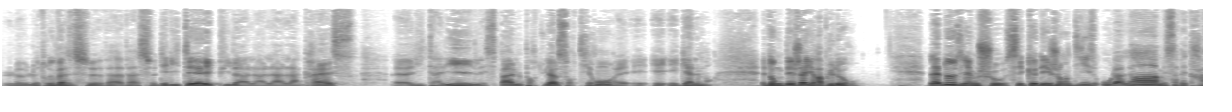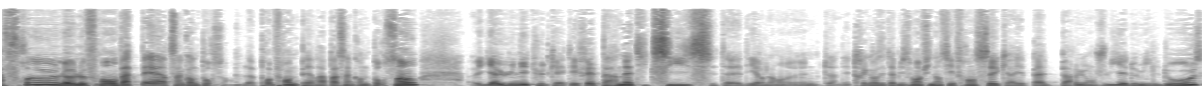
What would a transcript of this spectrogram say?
le, truc va se, déliter, et puis la, Grèce, euh, l'Italie, l'Espagne, le Portugal sortiront également. Donc déjà, il n'y aura plus d'euros. La deuxième chose, c'est que des gens disent Ouh là là, mais ça va être affreux, le, franc va perdre 50%. Le franc ne perdra pas 50%. Il y a eu une étude qui a été faite par Natixis, c'est-à-dire un des très grands établissements financiers français qui a paru en juillet 2012,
